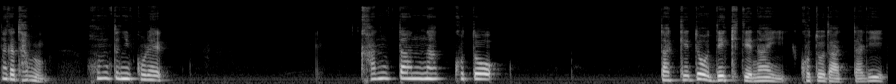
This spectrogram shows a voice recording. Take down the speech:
なんか多分本当にこれ簡単なことだけどできてないことだったり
